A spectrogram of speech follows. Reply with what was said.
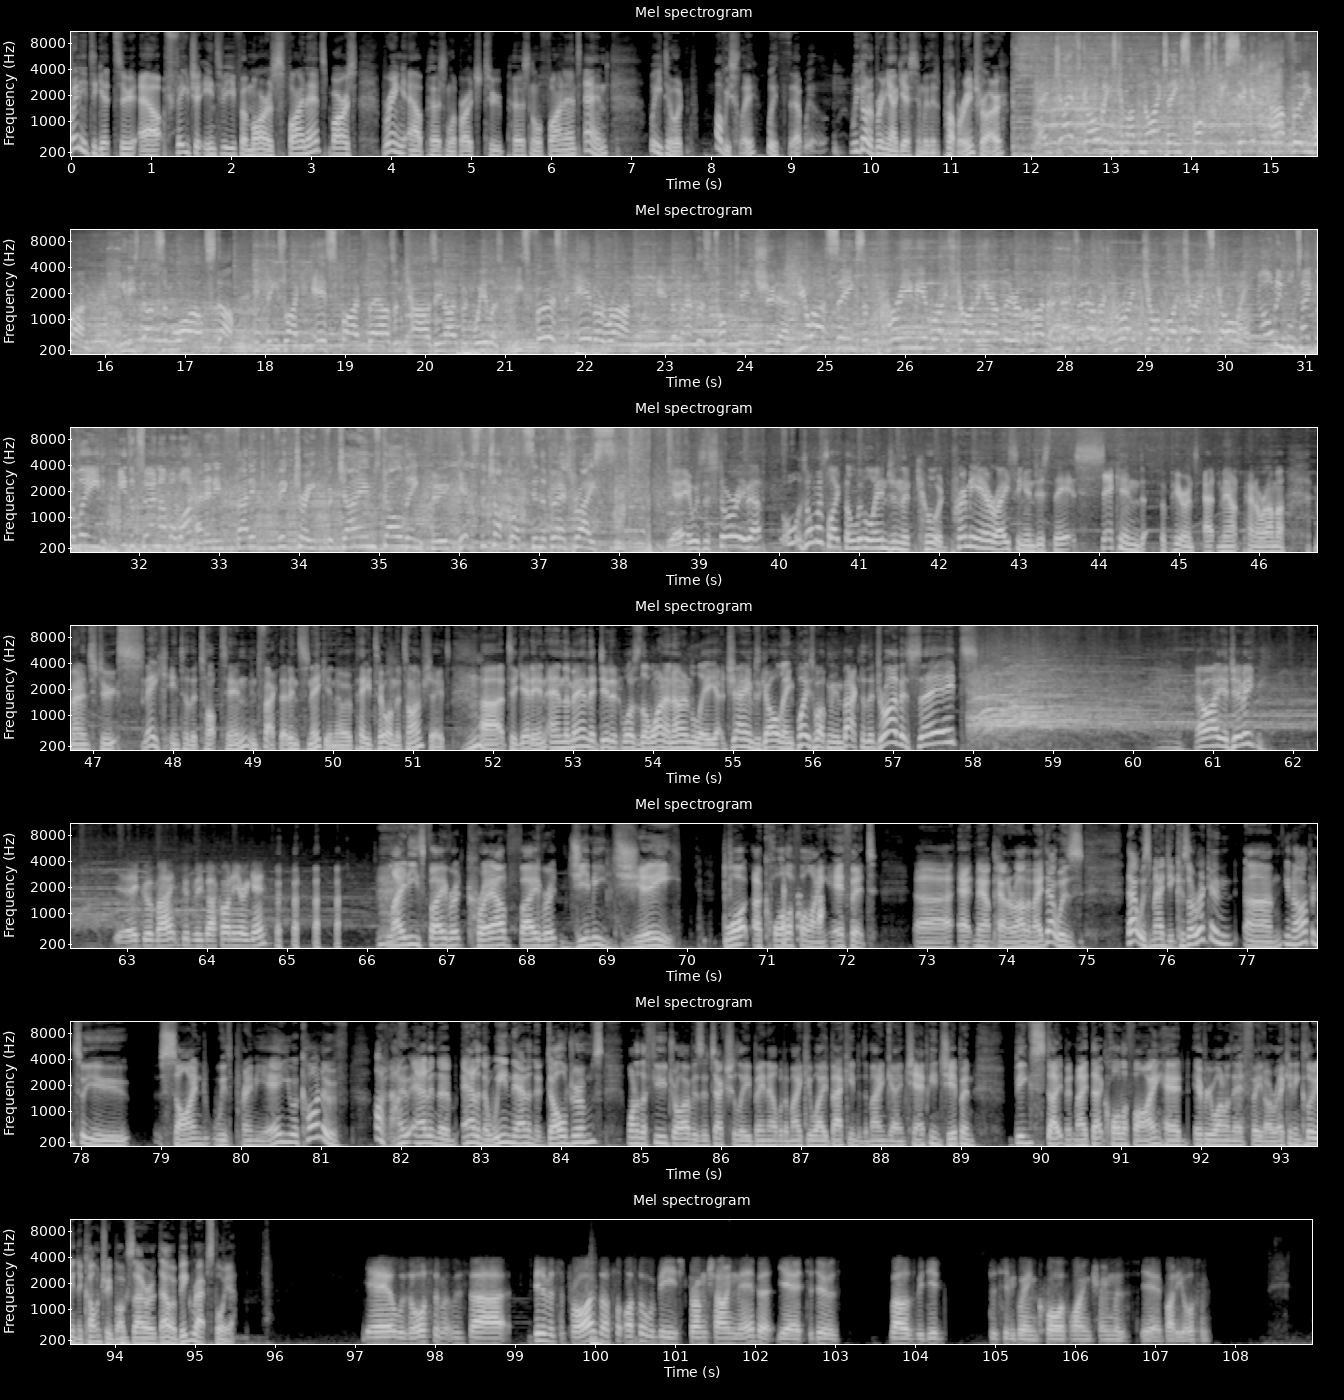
we need to get to our feature interview for Morris Finance. Morris, bring our personal approach to personal finance, and we do it obviously with uh, we, we got to bring our guest in with a proper intro. And James Golding's come up 19 spots to be second, R31. And he's done some wild stuff in things like S5000 cars in open wheelers. His first ever run in the Bathurst Top 10 shootout. You are seeing some premium race driving out there at the moment. And that's another great job by James Golding. Golding will take the lead into turn number one. And an emphatic victory for James Golding, who gets the chocolates in the first race. Yeah, it was a story about. Oh, it's almost like the little engine that could. PremiAir Racing, in just their second appearance at Mount Panorama, managed to sneak into the top 10. In fact, they didn't sneak in, they were P2 on the timesheets uh, to get in. And the man that did it was the one and only James Golding. Please welcome him back to the driver's seat. How are you, Jimmy? Yeah, good mate. Good to be back on here again. Ladies' favourite, crowd favourite, Jimmy G. What a qualifying effort uh, at Mount Panorama, mate. That was that was magic because I reckon, um, you know, up until you signed with PremiAir, you were kind of. I don't know, out in the out in the wind, out in the doldrums. One of the few drivers that's actually been able to make your way back into the main game championship. And big statement, mate. That qualifying had everyone on their feet, I reckon, including the commentary box. They were they were big raps for you. Yeah, it was awesome. It was uh, a bit of a surprise. I thought I thought it would be a strong showing there, but yeah, to do as well as we did, specifically in qualifying trim, was yeah, bloody awesome.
